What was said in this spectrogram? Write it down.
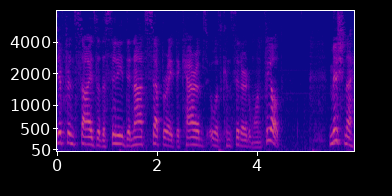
different sides of the city, did not separate the carobs. It was considered one field. Mishnah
